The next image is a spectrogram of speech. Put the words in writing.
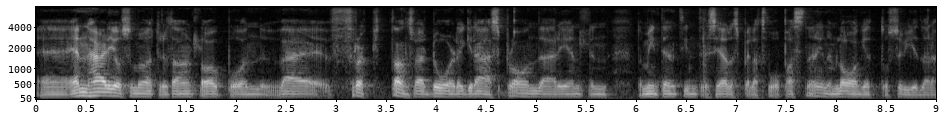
Eh, en helg och så möter du ett annat lag på en fruktansvärt dålig gräsplan där egentligen de inte ens är intresserade av att spela två passningar inom laget och så vidare.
